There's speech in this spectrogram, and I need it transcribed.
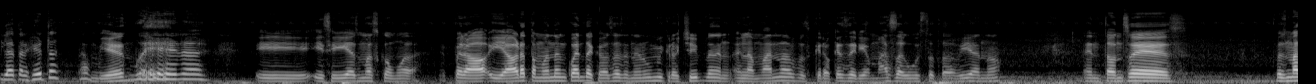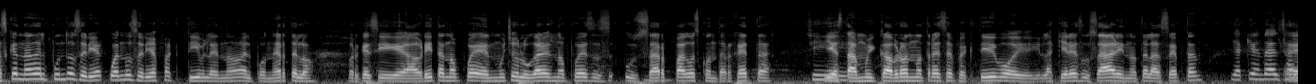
¿Y la tarjeta? también. Buena. Y, y sí, es más cómoda. Pero y ahora tomando en cuenta que vas a tener un microchip en, en la mano, pues creo que sería más a gusto todavía, ¿no? Entonces, pues más que nada el punto sería cuándo sería factible, ¿no? El ponértelo. Porque si ahorita no puede, en muchos lugares no puedes us- usar pagos con tarjeta Sí. y está muy cabrón, no traes efectivo y la quieres usar y no te la aceptan. Ya quieren dar el salto.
